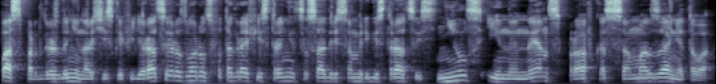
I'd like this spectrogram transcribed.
Паспорт гражданина Российской Федерации, разворот с фотографией страницы с адресом регистрации СНИЛС, ИНН, справка самозанятого.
